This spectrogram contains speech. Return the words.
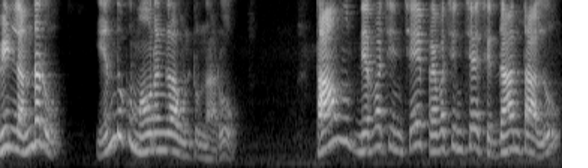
వీళ్ళందరూ ఎందుకు మౌనంగా ఉంటున్నారు? తాము నిర్వచించే ప్రవచించే సిద్ధాంతాలు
